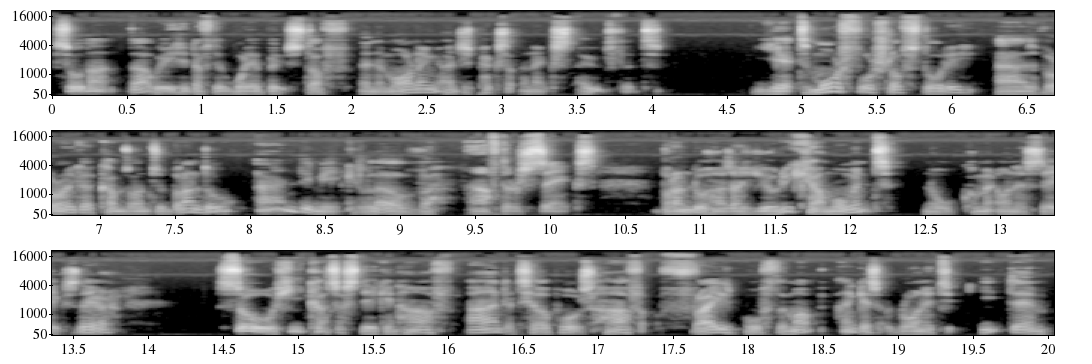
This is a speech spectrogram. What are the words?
so that, that way he'd have to worry about stuff in the morning and just picks up the next outfit. Yet more forced love story as Veronica comes on to Brando and they make love. After sex, Brando has a eureka moment, no comment on the sex there. So he cuts a steak in half and teleports half, fries both of them up, and gets Ronnie to eat them,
